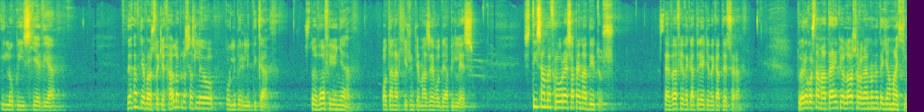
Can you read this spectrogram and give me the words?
υλοποιεί σχέδια. Δεν θα διαβάσω το κεφάλαιο, απλώς σας λέω πολύ περιληπτικά. Στο εδάφιο 9, όταν αρχίζουν και μαζεύονται απειλές. Στήσαμε φρουρές απέναντί τους. Στα εδάφια 13 και 14. Το έργο σταματάει και ο λαός οργανώνεται για μάχη.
